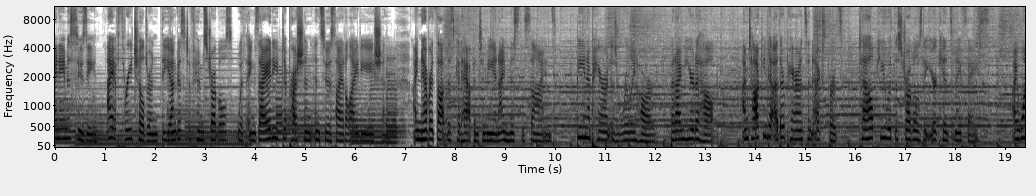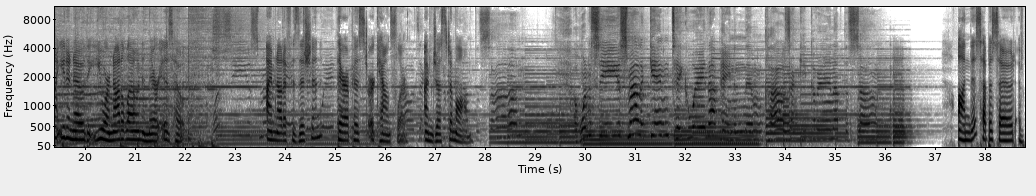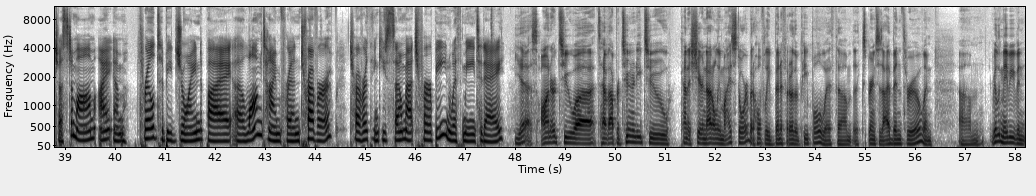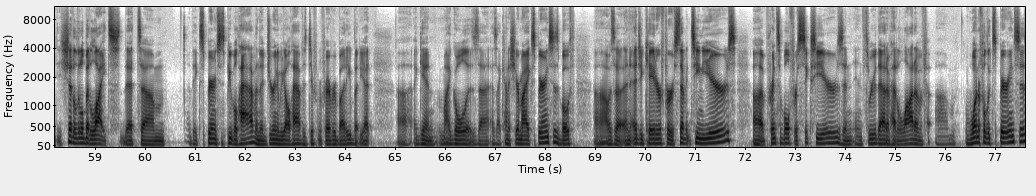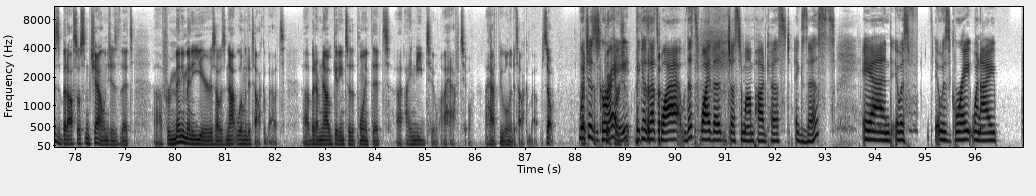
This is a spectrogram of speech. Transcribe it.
My name is Susie. I have three children, the youngest of whom struggles with anxiety, depression, and suicidal ideation. I never thought this could happen to me, and I miss the signs. Being a parent is really hard, but I'm here to help. I'm talking to other parents and experts to help you with the struggles that your kids may face. I want you to know that you are not alone and there is hope. I'm not a physician, therapist, or counselor. I'm just a mom. I wanna see you smile again, take away that pain in them clouds that keep covering up the sun. On this episode of Just a Mom, I am thrilled to be joined by a longtime friend, Trevor. Trevor, thank you so much for being with me today. Yes, honored to uh, to have the opportunity to kind of share not only my story, but hopefully benefit other people with um, the experiences I've been through, and um, really maybe even shed a little bit of light that um, the experiences people have and the journey we all have is different for everybody. But yet, uh, again, my goal is uh, as I kind of share my experiences, both uh, I was a, an educator for 17 years, uh, a principal for six years, and, and through that, I've had a lot of um, wonderful experiences, but also some challenges that uh, for many, many years I was not willing to talk about. Uh, but I'm now getting to the point that I need to, I have to, I have to be willing to talk about. So, which is great because that's why that's why the Just a Mom podcast exists. And it was it was great when I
